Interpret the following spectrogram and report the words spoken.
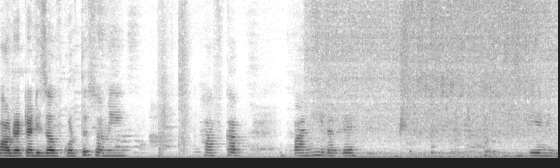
পাউডারটা ডিজলভ করতে। সো আমি হাফ কাপ পানি এটাতে দিয়ে নিব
